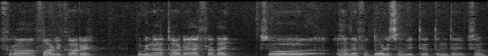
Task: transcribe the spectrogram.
fra farlige karer pga. tar det her fra deg så hadde jeg fått dårlig samvittighet om det. ikke sant?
